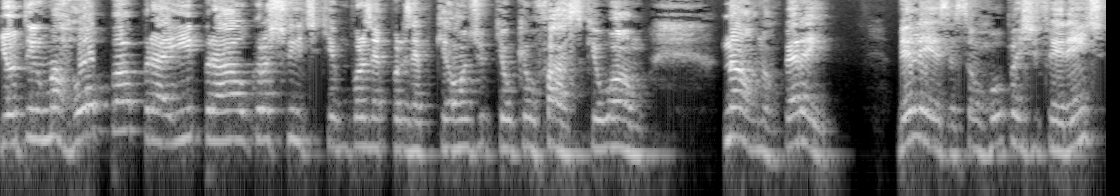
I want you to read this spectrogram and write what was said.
e eu tenho uma roupa para ir para o CrossFit, que por exemplo, por exemplo, que é onde que eu, que eu faço, que eu amo. Não, não, peraí. Beleza, são roupas diferentes,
